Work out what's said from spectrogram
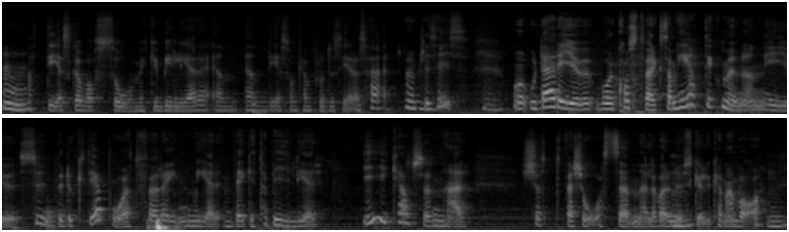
Mm. Att det ska vara så mycket billigare än, än det som kan produceras här. Ja, precis. Mm. Och, och där är ju vår kostverksamhet i kommunen är ju superduktiga på att föra in mer vegetabilier i kanske den här köttfärssåsen eller vad det nu Mm. skulle kunna vara. Mm.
